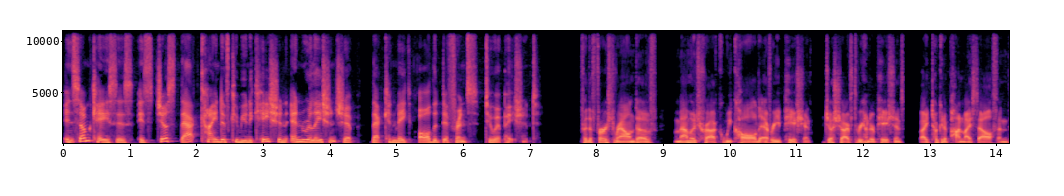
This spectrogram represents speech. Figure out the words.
In some cases, it's just that kind of communication and relationship that can make all the difference to a patient. For the first round of Mammo Truck, we called every patient, just shy of 300 patients. I took it upon myself, and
